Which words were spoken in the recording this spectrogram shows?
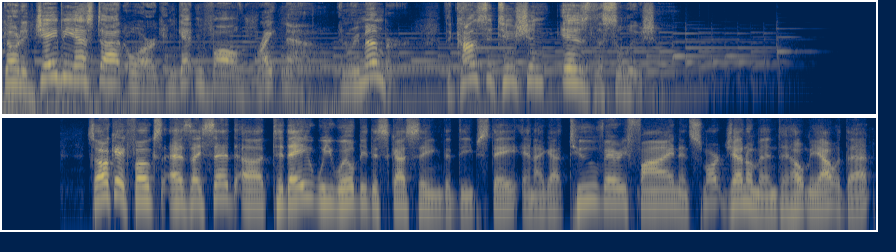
Go to jbs.org and get involved right now. And remember, the Constitution is the solution. So, okay, folks, as I said, uh, today we will be discussing the deep state, and I got two very fine and smart gentlemen to help me out with that.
